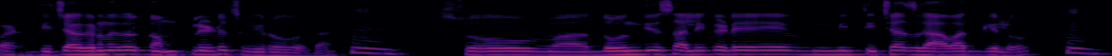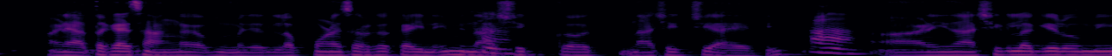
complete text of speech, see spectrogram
पण तिच्या घरनं तर कम्प्लीटच विरोध होता. सो दोन दिवस अलीकडे मी तिच्याच गावात गेलो. आणि आता काय सांगा म्हणजे लपवण्यासारखं काही नाही मी. नाशिक नाशिकची आहे ती. आणि नाशिकला गेलो मी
